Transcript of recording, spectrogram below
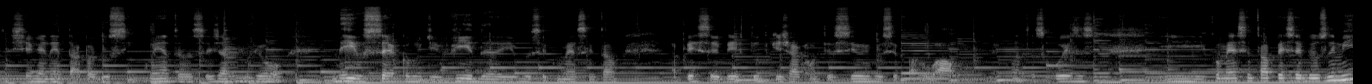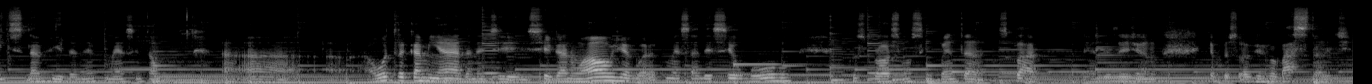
Você chega na etapa dos 50, você já viveu meio século de vida e você começa, então, a perceber tudo que já aconteceu e você fala, uau, né? quantas coisas e começa então a perceber os limites da vida, né? Começa então a, a, a outra caminhada, né? De chegar no auge e agora começar a descer o morro para os próximos 50 anos, claro, né? desejando que a pessoa viva bastante.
